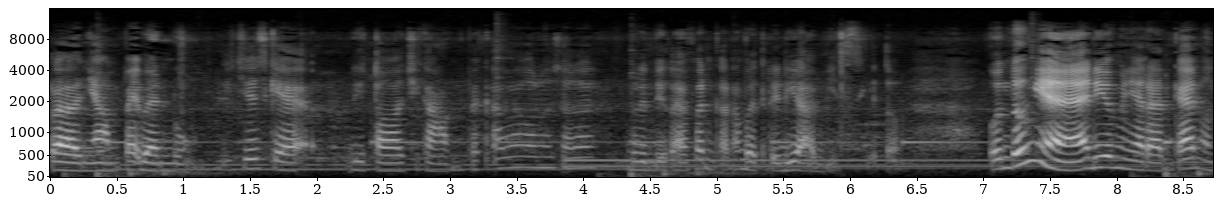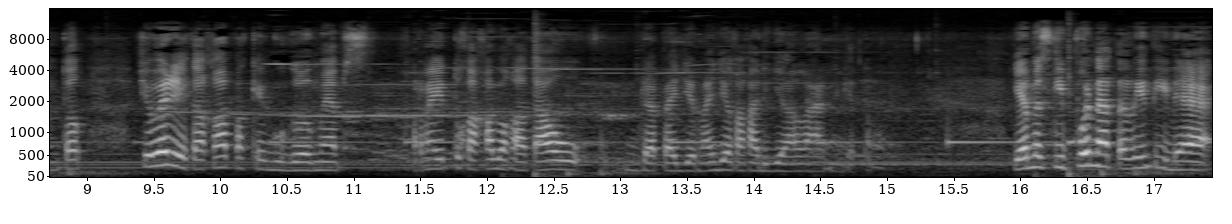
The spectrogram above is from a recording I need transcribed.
uh, nyampe Bandung. Which kayak di tol Cikampek apa kalau salah? Berhenti telepon karena baterai dia habis gitu. Untungnya dia menyarankan untuk coba deh kakak pakai Google Maps. Karena itu kakak bakal tahu berapa jam aja kakak di jalan gitu. Ya meskipun Natalie tidak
